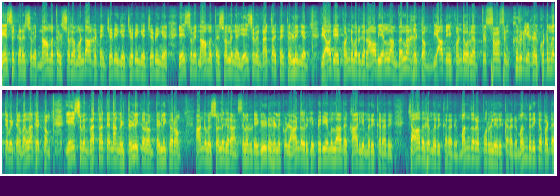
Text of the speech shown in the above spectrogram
இயேசு கிறிஸ்துவின் நாமத்தில் சுகம் உண்டாகட்டும். ஜெபிங்க ஜெபிங்க ஜெபிங்க. இயேசுவின் நாமத்தை சொல்லுங்க. இயேசுவின் ரத்தத்தை தெளிங்க. வியாதியை கொண்டு வருகிற ஆவி எல்லாம் வெள்ளகட்டும் வியாதியை கொண்டு வருகிற பிசாசின் கிரியைகள் குடும்பத்தை விட்டு வெள்ளகட்டும் இயேசுவின் ரத்தத்தை நாங்கள் தெளிக்கிறோம் தெளிக்கிறோம். ஆண்டவர் சொல்லுகிறார் சிலருடைய வீடுகளுக்குள்ள ஆண்டவருக்கு பிரியமில்லாத காரியம் இருக்கிறது ஜாதகம் இருக்கிறது மந்திர பொருள் இருக்கிறது மந்திரிக்கப்பட்ட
